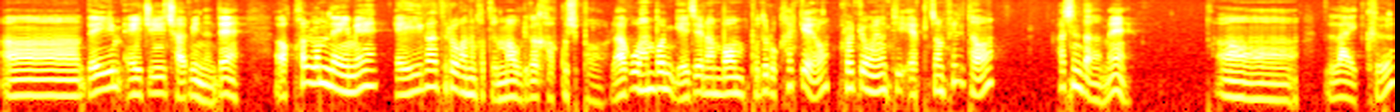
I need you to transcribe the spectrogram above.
어, name, age, 잡이 있는데 어, 컬럼 네임에 A가 들어가는 것들만 우리가 갖고 싶어 라고 한번 예제를 한번 보도록 할게요 그럴 경우에는 df.filter 하신 다음에 어, like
